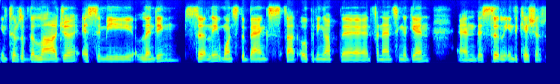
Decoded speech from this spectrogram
in terms of the larger SME lending, certainly once the banks start opening up their financing again, and there's certainly indications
